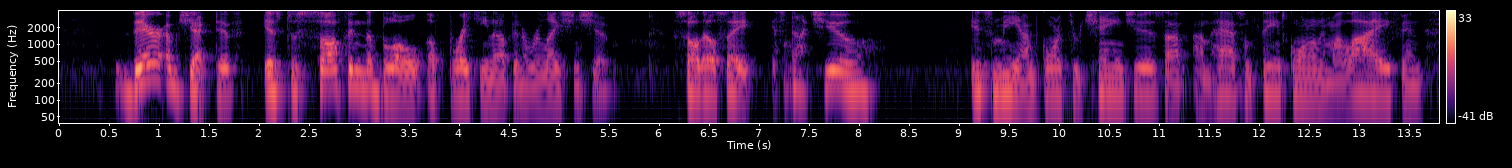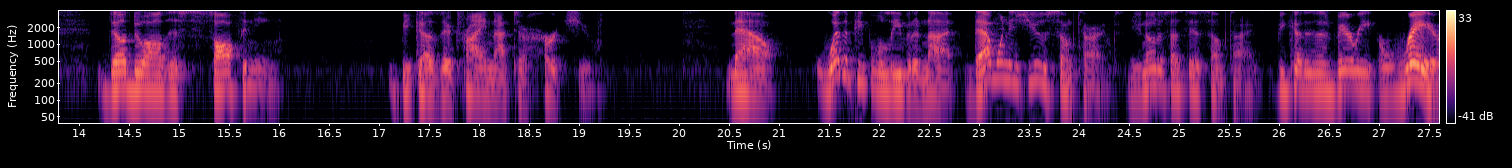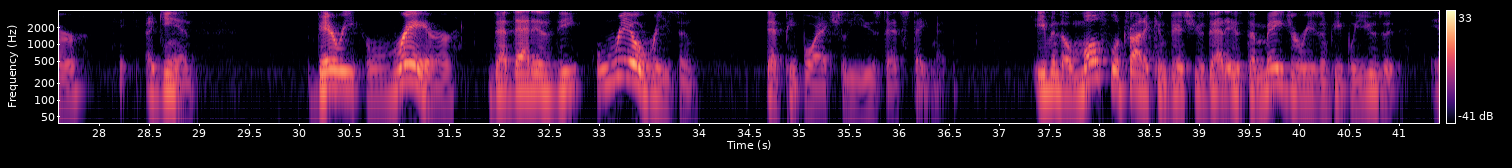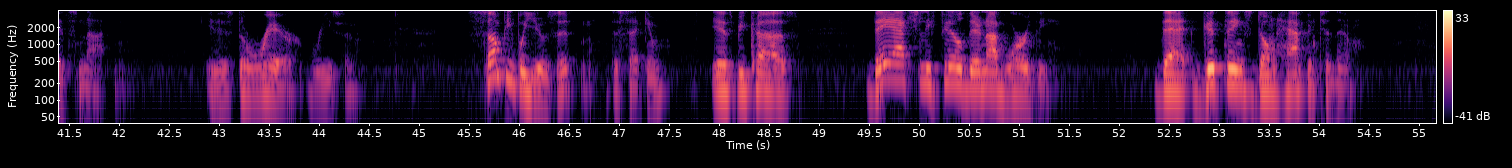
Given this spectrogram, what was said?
their objective is to soften the blow of breaking up in a relationship. So they'll say, it's not you, it's me. I'm going through changes. I've, I'm had some things going on in my life and they'll do all this softening because they're trying not to hurt you. Now, whether people believe it or not, that one is used sometimes. You notice I said sometimes because it is very rare, again, very rare that that is the real reason that people actually use that statement. Even though most will try to convince you that is the major reason people use it, it's not. It is the rare reason. Some people use it, the second, is because they actually feel they're not worthy, that good things don't happen to them.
